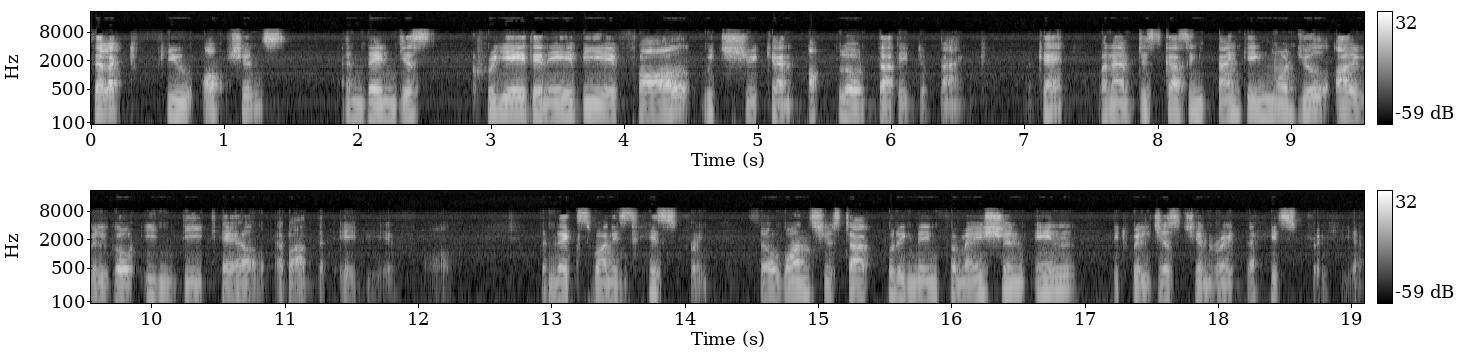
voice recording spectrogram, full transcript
select few options and then just create an ABA file which you can upload that into bank okay when I'm discussing banking module I will go in detail about the ABA file the next one is history so once you start putting the information in it will just generate the history here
